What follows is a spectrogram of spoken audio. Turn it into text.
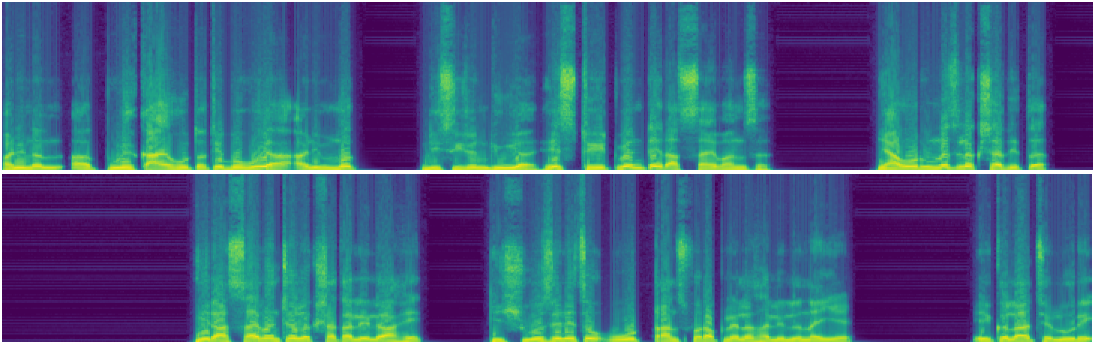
आणि पुढे काय होतं ते बघूया. आणि मग डिसिजन घेऊया. हे स्टेटमेंट आहे राजसाहेबांचं. यावरूनच लक्षात येतं. की राजसाहेबांच्या लक्षात आलेलं आहे की शिवसेनेचं वोट ट्रान्सफर आपल्याला झालेलं नाहीये. एकला चलो रे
